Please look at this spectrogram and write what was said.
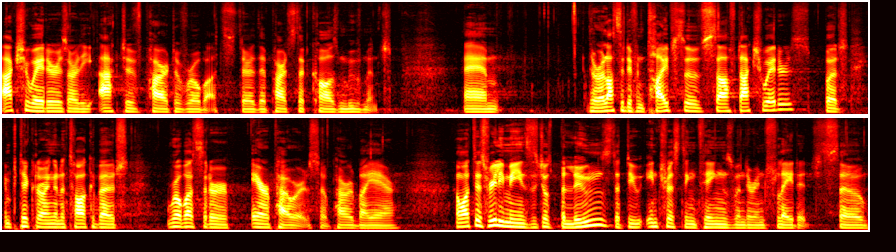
actuators are the active part of robots. They're the parts that cause movement. Um, there are lots of different types of soft actuators, but in particular, I'm going to talk about robots that are air-powered, so powered by air. And what this really means is just balloons that do interesting things when they're inflated. So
